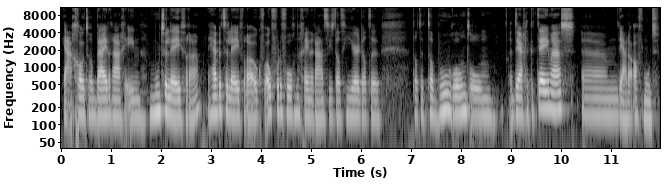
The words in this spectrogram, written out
ja, grotere bijdrage in moeten leveren. Hebben te leveren ook, ook voor de volgende generaties. Dat hier dat, de, dat het taboe rondom dergelijke thema's um, ja, eraf moet.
